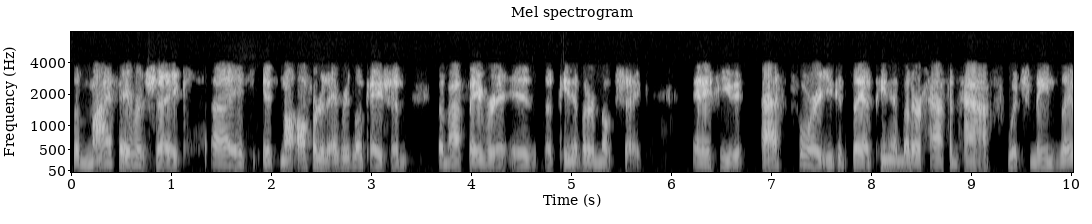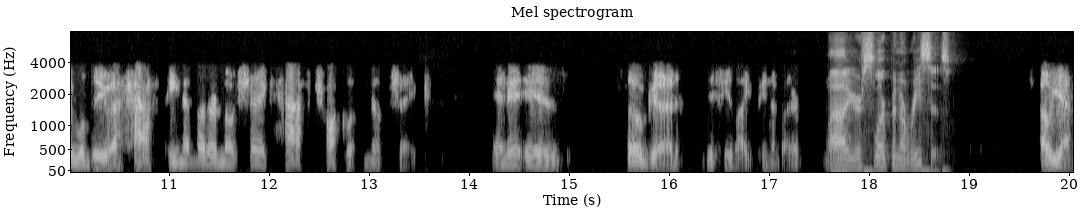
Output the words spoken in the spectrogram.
So my favorite shake, uh, it's it's not offered at every location, but my favorite is the peanut butter milkshake. And if you ask for it, you could say a peanut butter half and half, which means they will do a half peanut butter milkshake, half chocolate milkshake, and it is so good if you like peanut butter. Wow, you're slurping a Reese's. Oh yeah,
